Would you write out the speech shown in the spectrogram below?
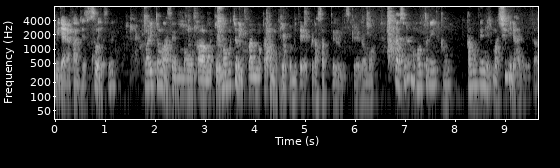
みたいな感じですかね。そうですね。割とまあ専門家向け、まあ、もちろん一般の方も結構見てくださってるんですけれどもだそれはもう本当に完完全にまあ趣味で始めたっ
